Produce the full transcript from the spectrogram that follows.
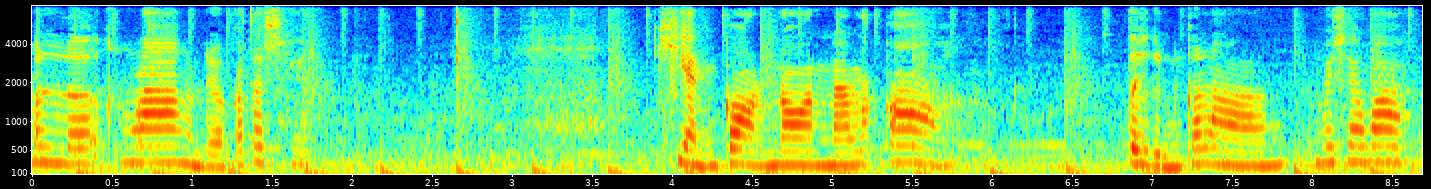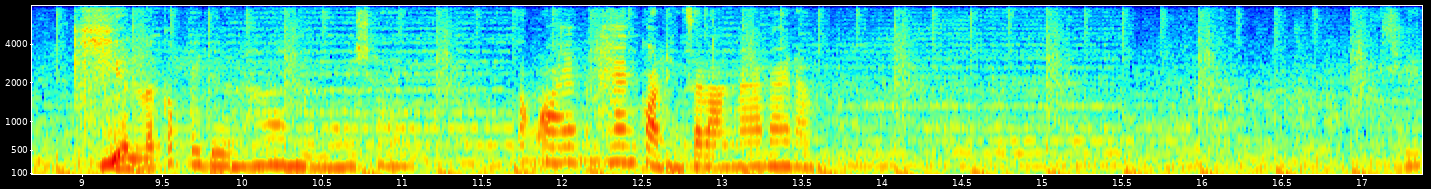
มันเลอะข้างล่างเดี๋ยวก็จะเช็ด ขียนก่อนนอนนะ แล้วก็ ตื่นก็ล้าง ไม่ใช่ว่า เขียนแล้วก็ไปเดินห้างเลยไม่ใช่ ต้องรอให้มันแห้งก่อนถึงจะล้างหน้าได้นะเช็ด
